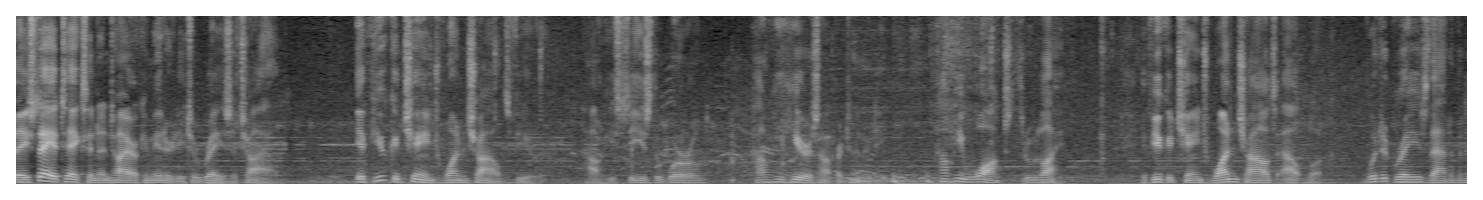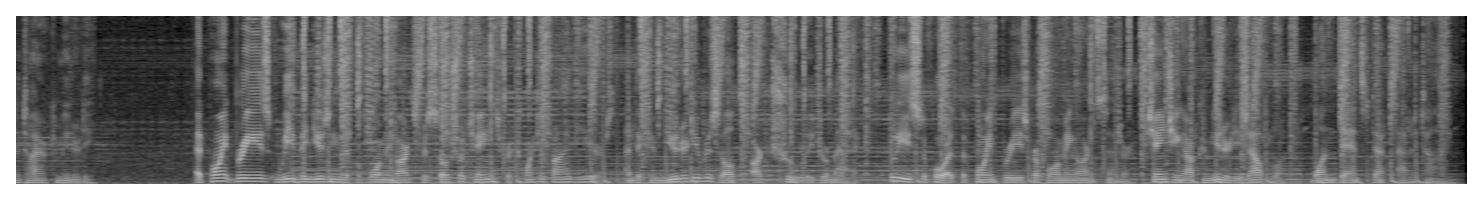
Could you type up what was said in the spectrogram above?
They say it takes an entire community to raise a child. If you could change one child's view, how he sees the world, how he hears opportunity, how he walks through life, if you could change one child's outlook, would it raise that of an entire community? At Point Breeze, we've been using the performing arts for social change for 25 years, and the community results are truly dramatic. Please support the Point Breeze Performing Arts Center, changing our community's outlook, one dance step at a time.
